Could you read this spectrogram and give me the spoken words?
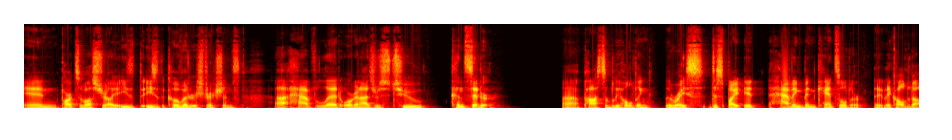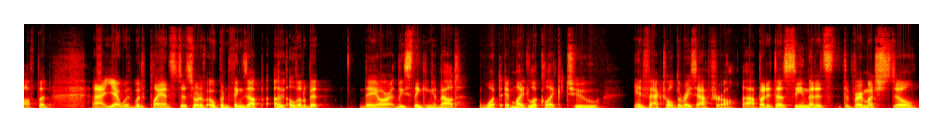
in parts of Australia, ease, ease the COVID restrictions, uh, have led organizers to consider uh, possibly holding the race, despite it having been canceled or they, they called it off. But uh, yeah, with with plans to sort of open things up a, a little bit, they are at least thinking about what it might look like to, in fact, hold the race after all. Uh, but it does seem that it's very much still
